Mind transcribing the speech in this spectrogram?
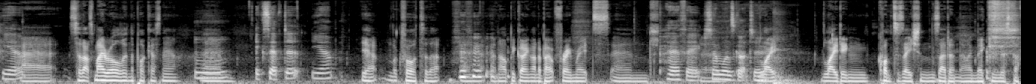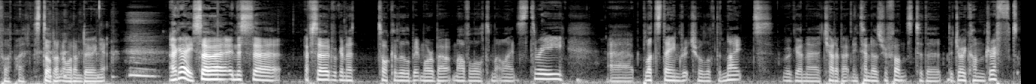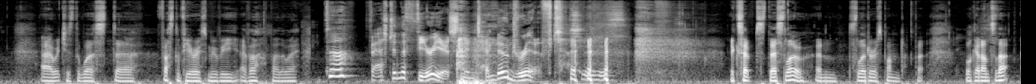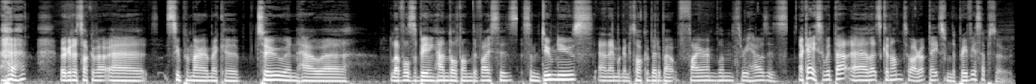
yeah. Uh, so that's my role in the podcast now. Mhm. Um, Accept it. Yeah. yeah, look forward to that. Uh, and I'll be going on about frame rates and Perfect. uh, Someone's got to. light lighting quantizations. I don't know. I'm making this stuff up. I still don't know what I'm doing yet. Okay, so uh, in this uh, episode, we're going to talk a little bit more about Marvel Ultimate Alliance 3, uh, Bloodstained Ritual of the Night. We're going to chat about Nintendo's response to the, the Joy-Con Drift, uh, which is the worst uh, Fast and Furious movie ever, by the way. Huh? Fast and the Furious Nintendo Drift. Jeez. except they're slow and slow to respond. But we'll get onto that. We're going to talk about uh, Super Mario Maker 2 and how uh, levels are being handled on devices, some Doom news, and then we're going to talk a bit about Fire Emblem Three Houses. Okay, so with that, uh, let's get on to our updates from the previous episode.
